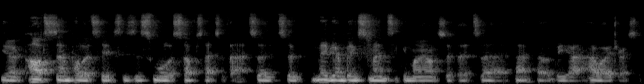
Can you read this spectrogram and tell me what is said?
you know, partisan politics is a smaller subset of that. So, so maybe I'm being semantic in my answer, but uh, that, that would be uh, how I address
